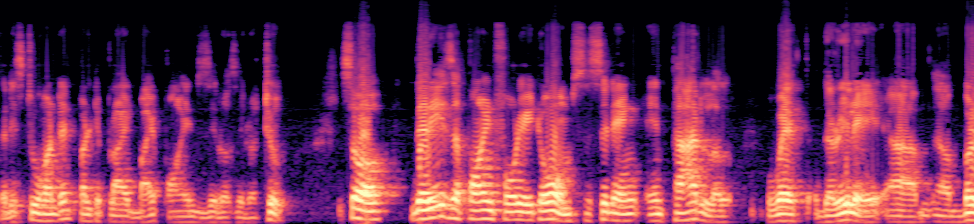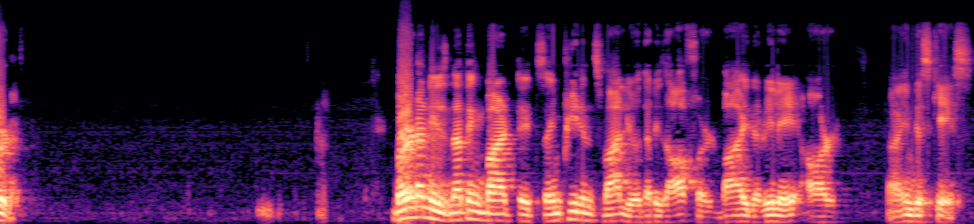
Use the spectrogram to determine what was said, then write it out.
that is 200 multiplied by 0.002. So there is a 0.48 ohms sitting in parallel with the relay um, uh, burden. Burden is nothing but its impedance value that is offered by the relay or uh, in this case.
